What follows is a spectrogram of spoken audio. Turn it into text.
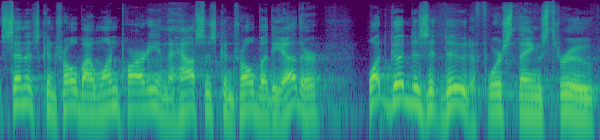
Senate's controlled by one party and the House is controlled by the other. What good does it do to force things through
